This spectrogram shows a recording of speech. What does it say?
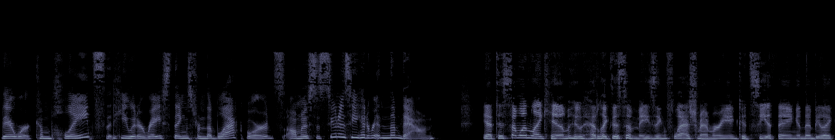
There were complaints that he would erase things from the blackboards almost as soon as he had written them down. Yeah, to someone like him who had like this amazing flash memory and could see a thing and then be like,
